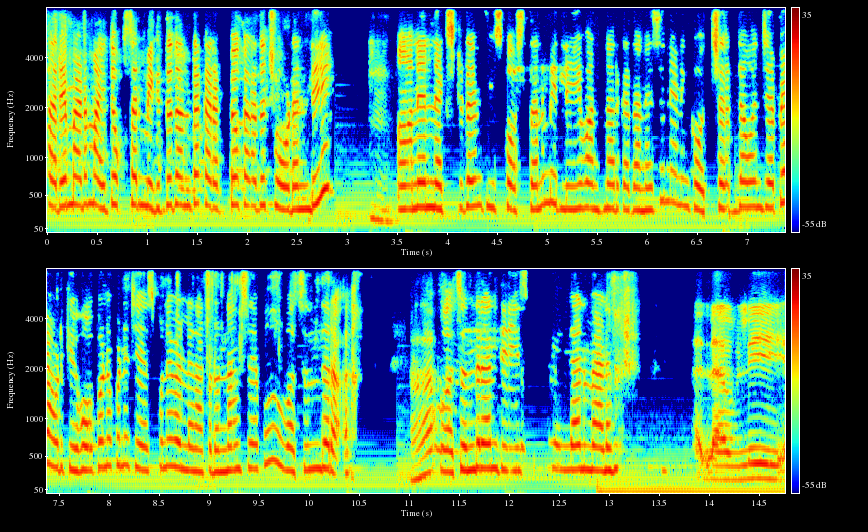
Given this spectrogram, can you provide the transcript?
సరే మేడం అయితే ఒకసారి మిగతాదంతా కరెక్టో కాదో చూడండి. నేను నెక్స్ట్ టైం తీసుకొస్తాను. మీరు లీవ్ అంటున్నారు కదా అనేసి నేను ఇంకా వచ్చేద్దాం అని చెప్పి ఆవిడకి ఓపెన్ ఓపెన్ చేసుకుని వెళ్ళాను. అక్కడ ఉన్నాను సేపు వసుంధర. వసుంధర అని తీసుకుని వెళ్ళాను మేడం. లవ్లీ.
